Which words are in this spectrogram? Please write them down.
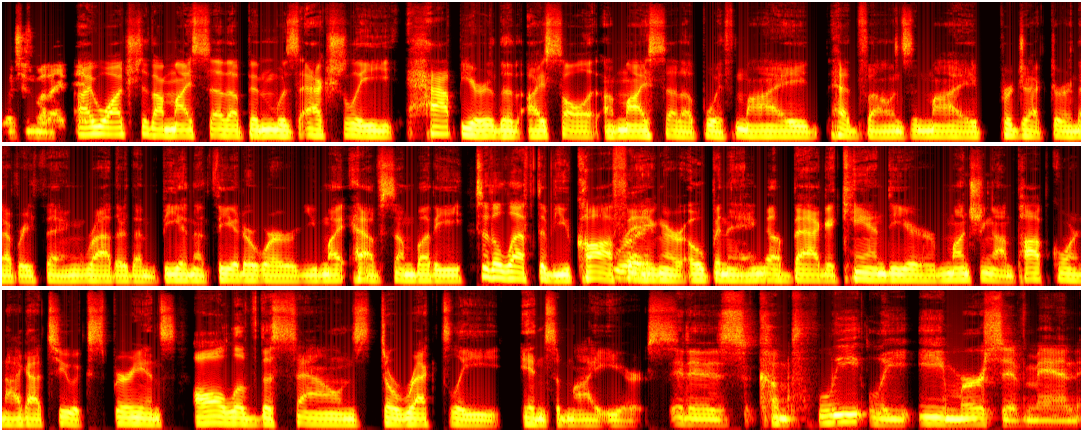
which is what I did. I watched it on my setup and was actually happier that I saw it on my setup with my headphones and my projector and everything rather than be in a theater where you might have somebody to the left of you coughing right. or opening a bag of candy or munching on popcorn. I got to experience all of the sounds directly into my ears. It is completely immersive, man.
